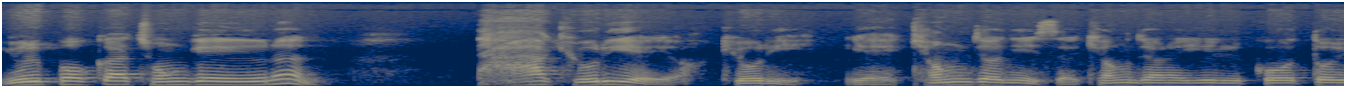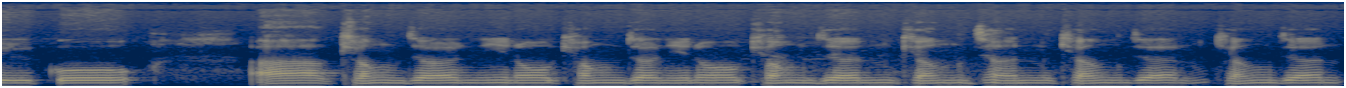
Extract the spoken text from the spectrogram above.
율법과 종교의 의는 다 교리예요. 교리. 예. 경전이 있어요. 경전을 읽고 또 읽고 아 경전이노 경전이노 경전 경전 경전 경전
